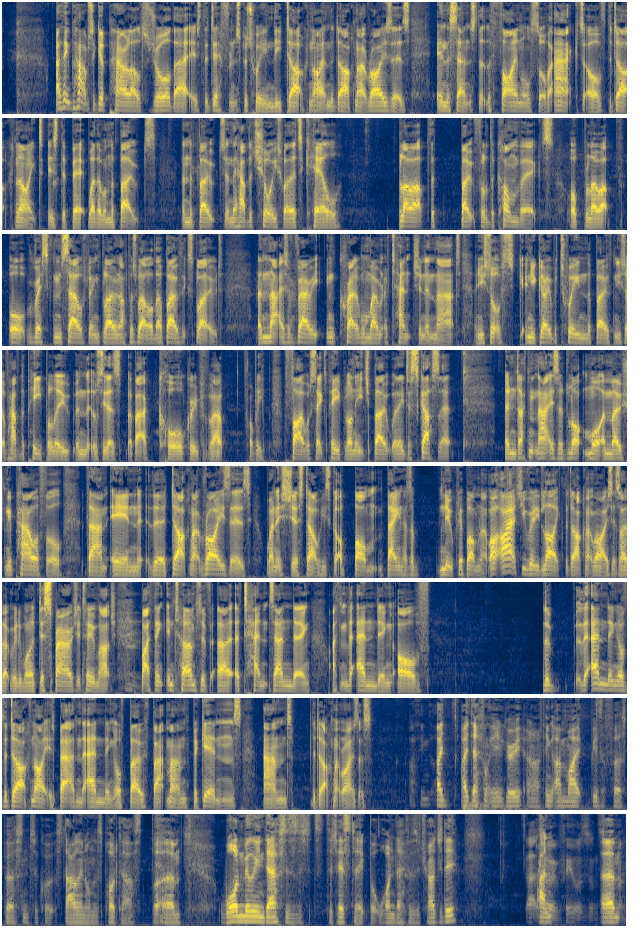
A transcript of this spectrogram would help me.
I think perhaps a good parallel to draw there is the difference between the Dark Knight and the Dark Knight Rises, in the sense that the final sort of act of the Dark Knight is the bit where they're on the boat and the boat, and they have the choice whether to kill, blow up the boat full of the convicts, or blow up, or risk themselves being blown up as well, or they'll both explode. And that is a very incredible moment of tension in that, and you sort of and you go between the both, and you sort of have the people who, and obviously there's about a core group of about probably five or six people on each boat where they discuss it and I think that is a lot more emotionally powerful than in the Dark Knight Rises when it's just oh he's got a bomb Bane has a nuclear bomb now. I actually really like the Dark Knight Rises. I don't really want to disparage it too much, but I think in terms of uh, a tense ending, I think the ending of the the ending of the Dark Knight is better than the ending of both Batman Begins and the Dark Knight Rises. I think I, I definitely agree, and I think I might be the first person to quote Stalin on this podcast. But um, one million deaths is a statistic, but one death is a tragedy. That's And, how it feels. um,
